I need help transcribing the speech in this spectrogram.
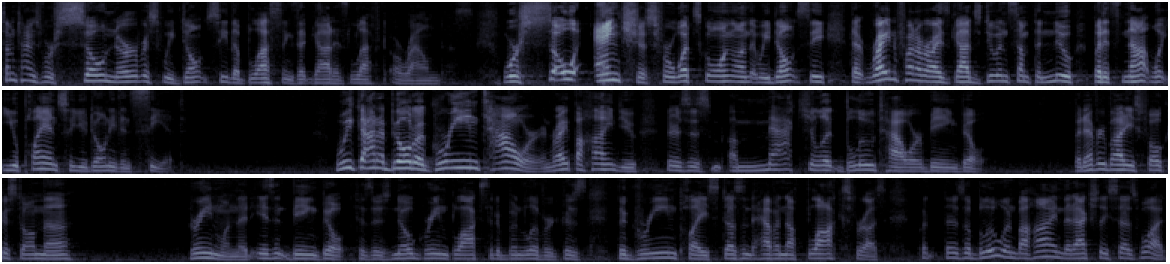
Sometimes we're so nervous we don't see the blessings that God has left around us. We're so anxious for what's going on that we don't see that right in front of our eyes, God's doing something new, but it's not what you planned, so you don't even see it. We got to build a green tower, and right behind you, there's this immaculate blue tower being built. But everybody's focused on the green one that isn't being built because there's no green blocks that have been delivered because the green place doesn't have enough blocks for us. But there's a blue one behind that actually says what?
